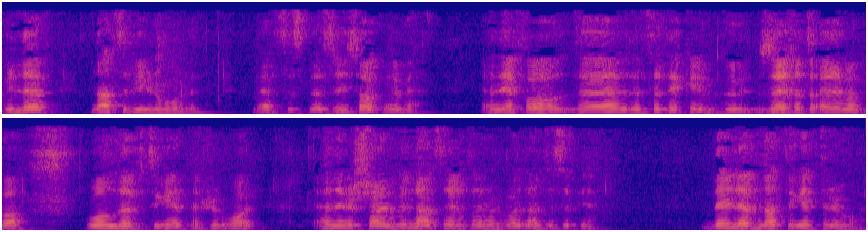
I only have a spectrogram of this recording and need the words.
who live not to be rewarded. That's that's what he's talking about. And therefore, the the tzaddikim who zeichet to Elam will live to get that reward, and the Rishonim who not zeichet to Elam don't disappear. They live not to get the reward.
